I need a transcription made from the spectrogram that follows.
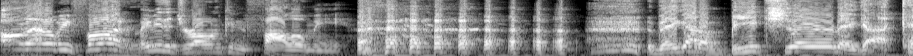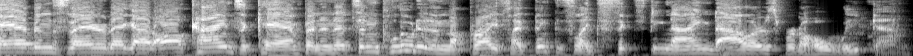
Oh, that'll be fun. Maybe the drone can follow me. they got a beach there, they got cabins there, they got all kinds of camping, and it's included in the price. I think it's like $69 for the whole weekend.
